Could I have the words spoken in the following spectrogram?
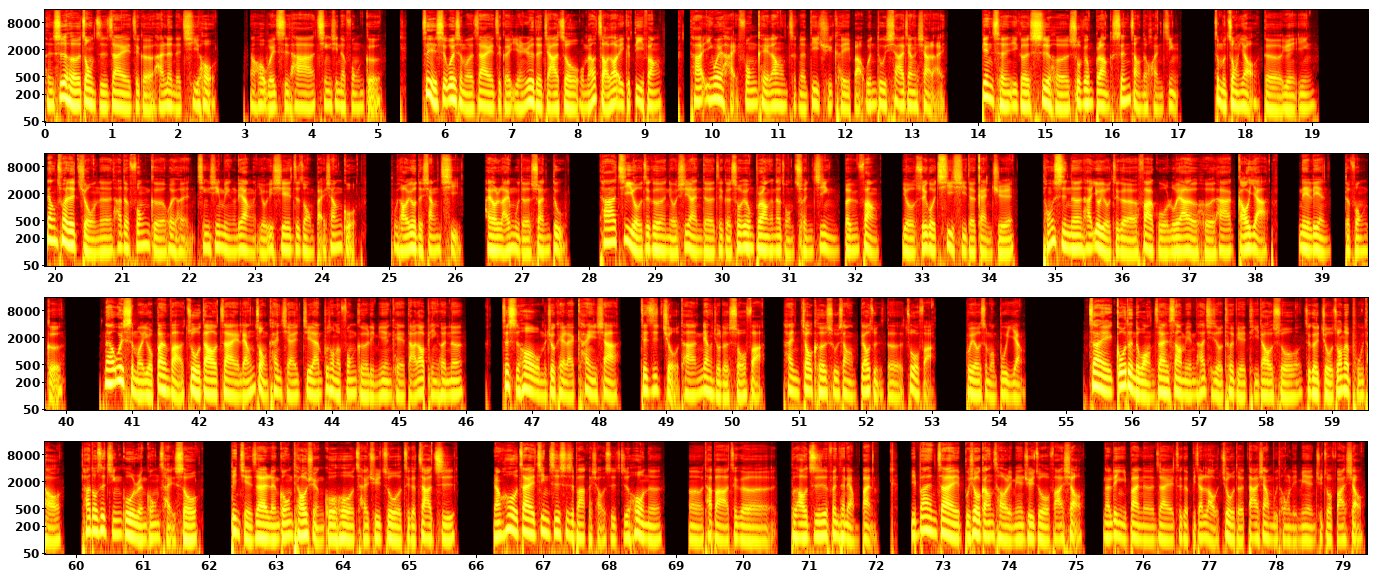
很适合种植在这个寒冷的气候，然后维持它清新的风格。这也是为什么在这个炎热的加州，我们要找到一个地方，它因为海风可以让整个地区可以把温度下降下来。变成一个适合 Sauvignon Blanc 生长的环境，这么重要的原因，酿出来的酒呢，它的风格会很清新明亮，有一些这种百香果、葡萄柚的香气，还有莱姆的酸度。它既有这个纽西兰的这个 Sauvignon Blanc 那种纯净奔放、有水果气息的感觉，同时呢，它又有这个法国罗亚尔河它高雅内敛的风格。那为什么有办法做到在两种看起来截然不同的风格里面可以达到平衡呢？这时候我们就可以来看一下这支酒它酿酒的手法和教科书上标准的做法会有什么不一样。在 Golden 的网站上面，它其实有特别提到说，这个酒庄的葡萄它都是经过人工采收，并且在人工挑选过后才去做这个榨汁，然后在静置四十八个小时之后呢，呃，他把这个葡萄汁分成两半，一半在不锈钢槽里面去做发酵，那另一半呢，在这个比较老旧的大橡木桶里面去做发酵。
